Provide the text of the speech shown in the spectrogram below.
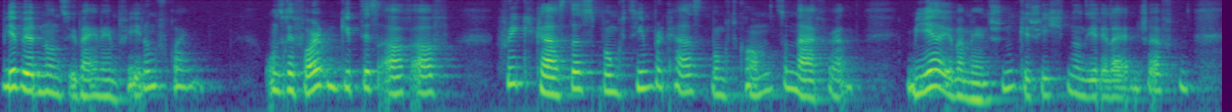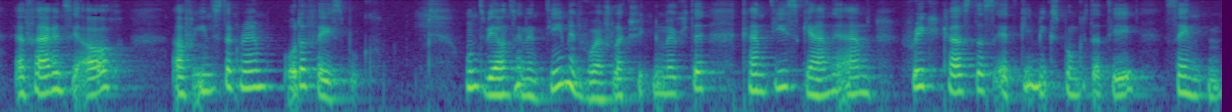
Wir würden uns über eine Empfehlung freuen. Unsere Folgen gibt es auch auf freakcasters.simplecast.com zum Nachhören. Mehr über Menschen, Geschichten und ihre Leidenschaften erfahren Sie auch auf Instagram oder Facebook. Und wer uns einen Themenvorschlag schicken möchte, kann dies gerne an freakcasters.gmx.at senden.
